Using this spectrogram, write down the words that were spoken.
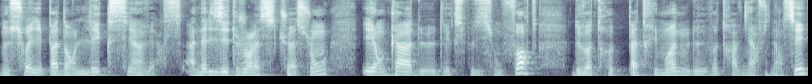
ne soyez pas dans l'excès inverse. Analysez toujours la situation et en cas d'exposition forte de votre patrimoine ou de votre avenir financier,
